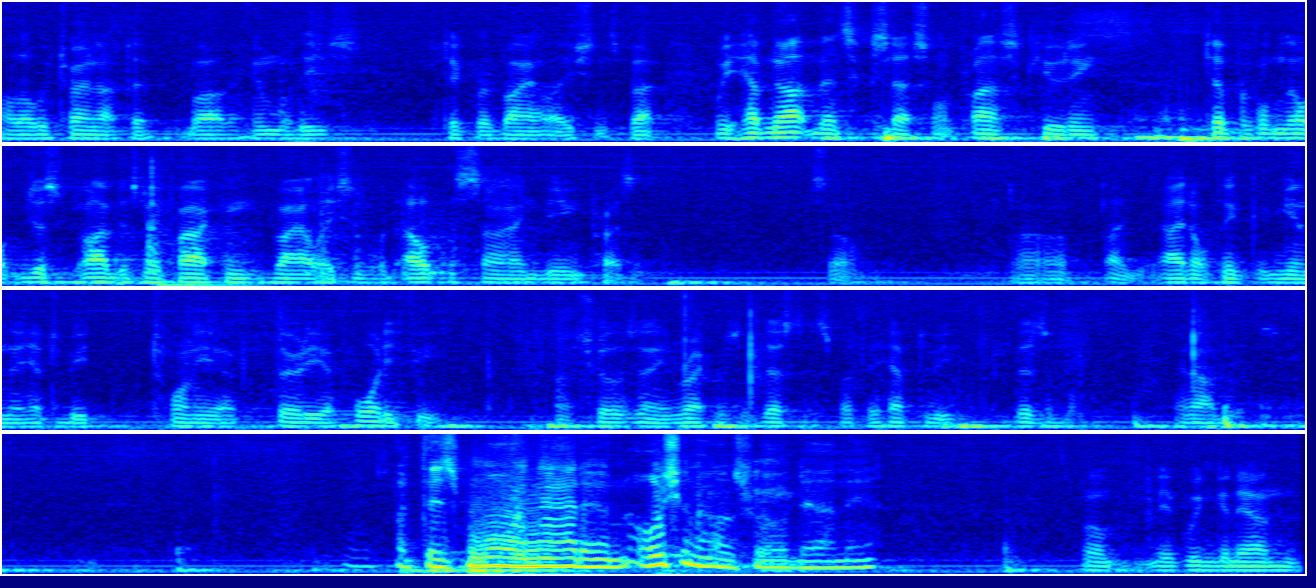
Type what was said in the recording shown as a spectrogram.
although we try not to bother him with these particular violations. But we have not been successful in prosecuting typical, no, just obvious no parking violations without the sign being present. So uh, I I don't think, again, they have to be 20 or 30 or 40 feet. I'm not sure there's any requisite distance, but they have to be visible and obvious. But there's more than that in Ocean House Road down there. Well, if we can go down and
